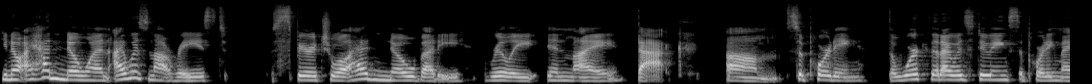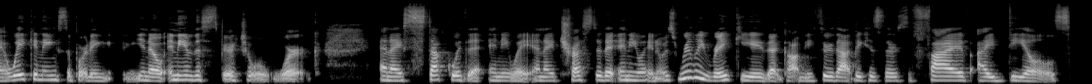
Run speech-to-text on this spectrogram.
you know, I had no one, I was not raised spiritual. I had nobody really in my back um, supporting the work that I was doing, supporting my awakening, supporting, you know, any of the spiritual work. And I stuck with it anyway, and I trusted it anyway. And it was really Reiki that got me through that because there's five ideals.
